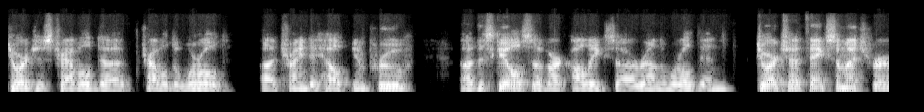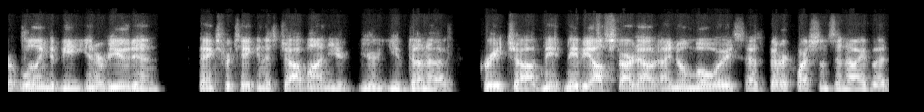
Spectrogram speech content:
George has traveled uh, traveled the world uh, trying to help improve uh, the skills of our colleagues uh, around the world. And George, uh, thanks so much for willing to be interviewed, and thanks for taking this job on. You you have done a great job. Maybe I'll start out. I know Mo always has better questions than I, but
